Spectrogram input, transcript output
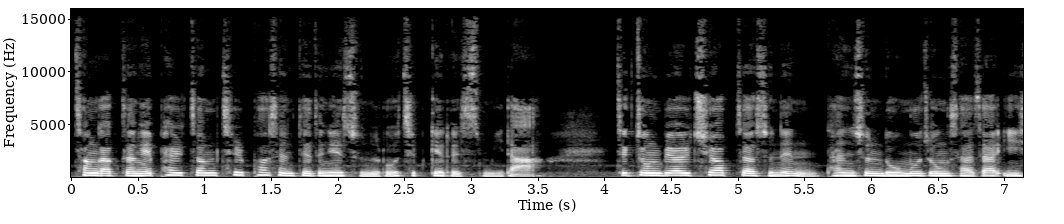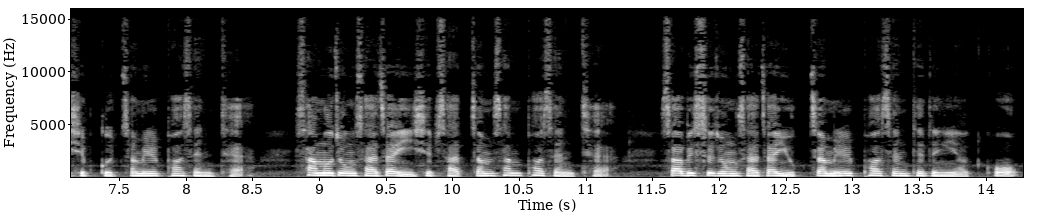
청각장애 8.7% 등의 순으로 집계됐습니다. 직종별 취업자 수는 단순 노무종사자 29.1%, 사무종사자 24.3%, 서비스 종사자 6.1% 등이었고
